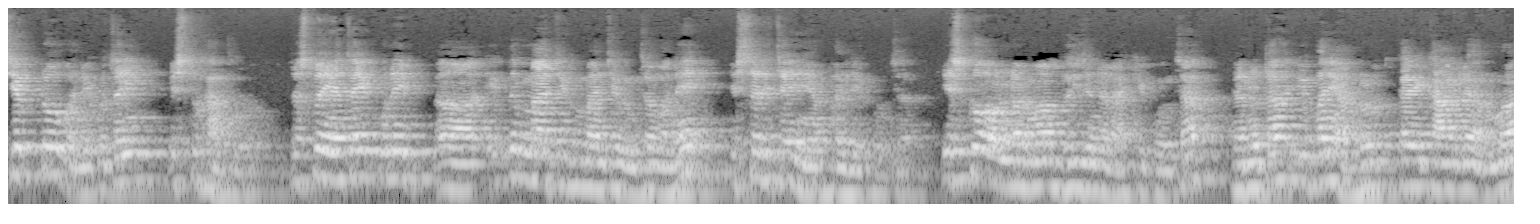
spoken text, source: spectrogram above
चेप्टो भनेको चाहिँ यस्तो खालको जस्तो यहाँ चाहिँ कुनै एकदम माथिको मान्छे हुन्छ भने यसरी चाहिँ यहाँ फैलिएको हुन्छ। यसको अन्डरमा दुईजना राखिएको हुन्छ। हेर्नु त यो पनि हाम्रो कहीँ कार्यालयहरूमा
